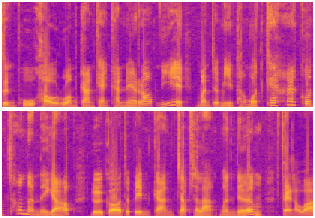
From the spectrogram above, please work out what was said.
ซึ่งผู้เข้าร่วมการแข่งขันในรอบนี้ มันจะมีทั้งหมดแค่ 5 คนเท่านั้นนะครับ โดยก็จะเป็นการจับฉลากเหมือนเดิม แต่ละว่า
